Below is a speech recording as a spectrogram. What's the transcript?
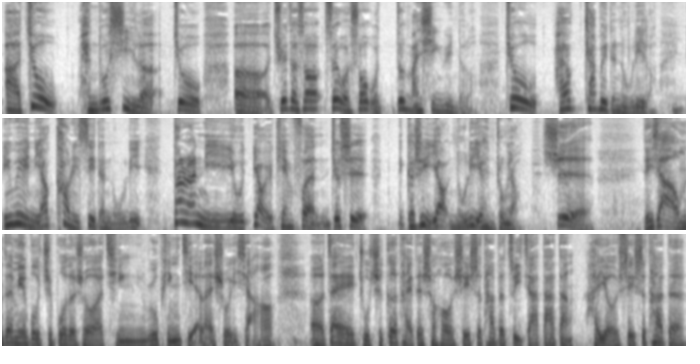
啊，就。很多戏了，就呃觉得说，所以我说我都蛮幸运的了，就还要加倍的努力了，因为你要靠你自己的努力，当然你有要有天分，就是可是也要努力也很重要，是。等一下，我们在面部直播的时候，请如萍姐来说一下啊。呃，在主持歌台的时候，谁是她的最佳搭档？还有谁是她的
